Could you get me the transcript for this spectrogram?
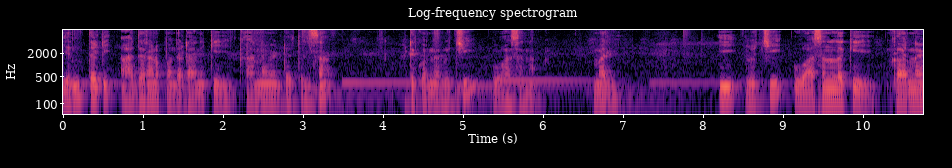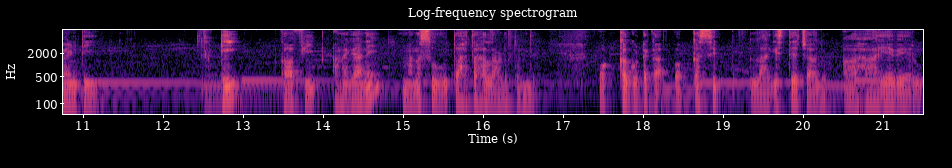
ఎంతటి ఆదరణ పొందడానికి కారణం ఏంటో తెలుసా వీటికొన్న రుచి వాసన. మరి ఈ రుచి వాసనలకి కారణం ఏంటి టీ కాఫీ అనగానే మనసు తహతహలాడుతుంది. ఒక్క గుటక ఒక్క సిప్ లాగిస్తే చాలు. ఆ హాయే వేరు?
